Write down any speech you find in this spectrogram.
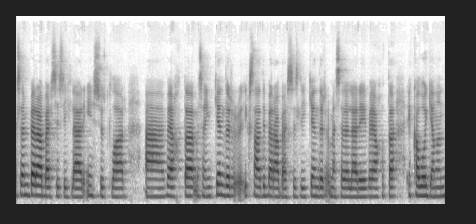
məsələn bərabərsizliklər, institutlar, və yaxud da məsələn gender iqtisadi bərabərsizlik, gender məsələləri və yaxud da ekologiyanın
